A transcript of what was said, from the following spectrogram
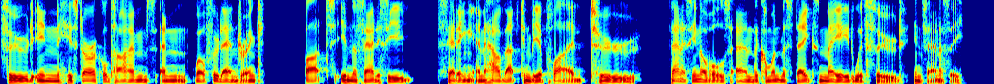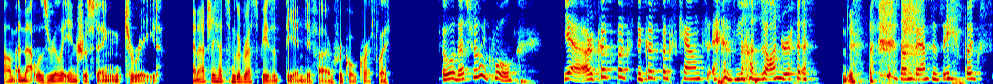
food in historical times and well food and drink but in the fantasy setting and how that can be applied to fantasy novels and the common mistakes made with food in fantasy. Um, and that was really interesting to read. And actually had some good recipes at the end if i recall correctly. Oh that's really cool. Yeah our cookbooks do cookbooks count as non-genre? Non-fantasy books?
